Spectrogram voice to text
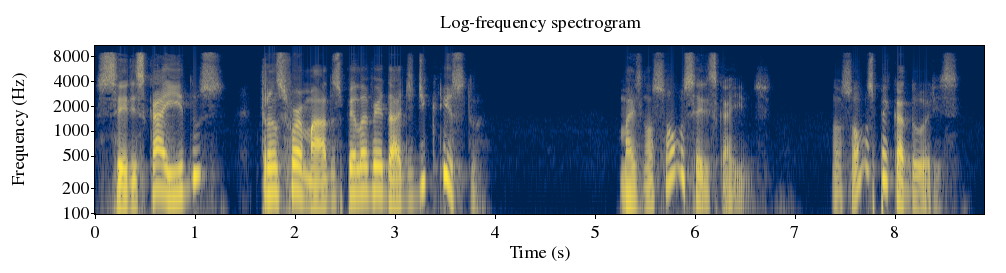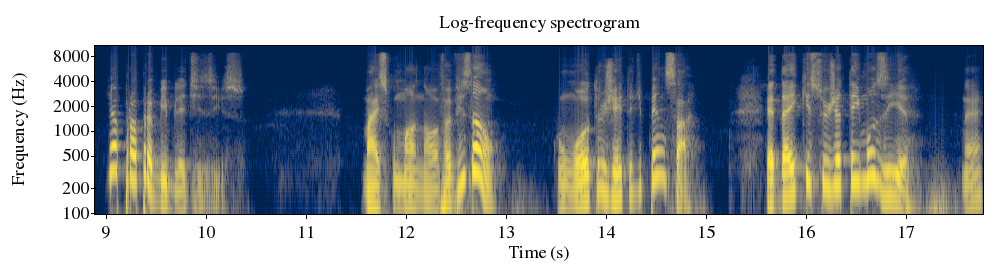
seres caídos, transformados pela verdade de Cristo. Mas nós somos seres caídos. Nós somos pecadores. E a própria Bíblia diz isso. Mas com uma nova visão, com outro jeito de pensar. É daí que surge a teimosia. Né?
